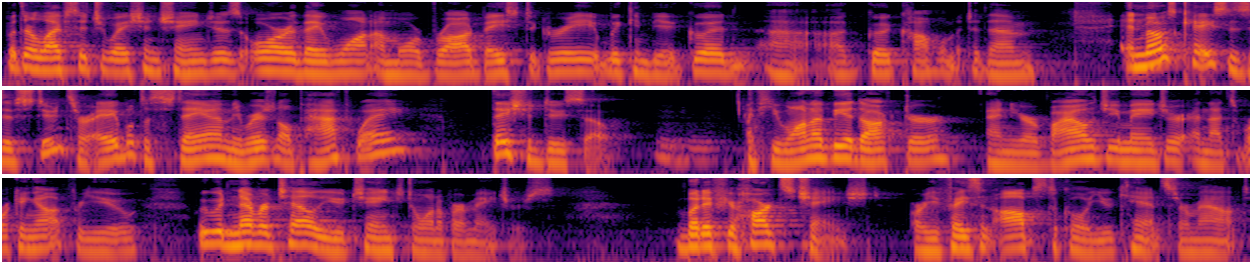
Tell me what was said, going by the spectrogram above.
but their life situation changes or they want a more broad-based degree, we can be a good uh, a good complement to them. In most cases, if students are able to stay on the original pathway, they should do so. Mm-hmm. If you want to be a doctor and you're a biology major and that's working out for you, we would never tell you change to one of our majors. But if your heart's changed or you face an obstacle you can't surmount,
